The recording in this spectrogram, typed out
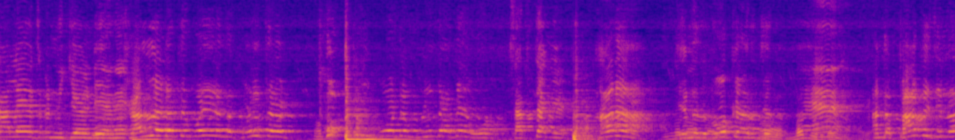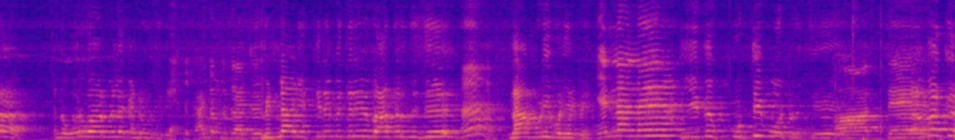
காலே வச்சுக்கிட்டு நிக்க வேண்டியது கல்லெடுத்து போய் அந்த குளத்துல போட்டு விழுந்தாதான் ஓடும். சத்தம் கேட்டு. ஆனா என்னது நோக்கம் இருந்தது? அந்த பார்த்துச்சுல்ல அந்த ஒரு வாரமே கண்டுபிடிச்சிட்டேன். கண்டுபிடிச்சாச்சு? பின்னாடி திரும்பி திரும்பி பார்த்துருந்துச்சு. நான் முடிவு பண்ணிருப்பேன் என்னன்னு? இது குட்டி போட்டுருச்சு. நமக்கு?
